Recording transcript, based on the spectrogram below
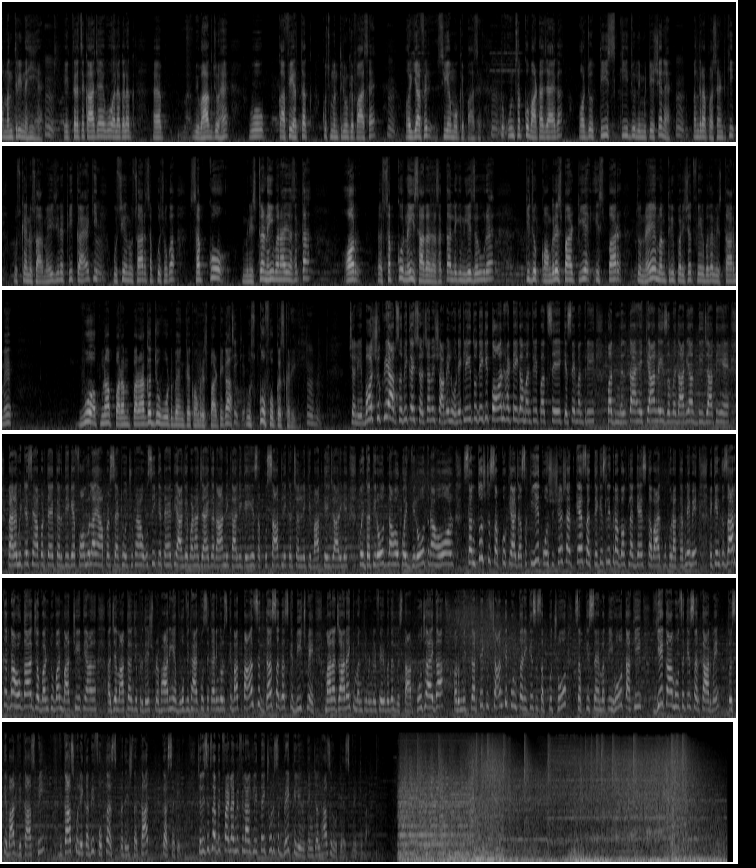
मंत्री नहीं है। हम्म। एक तरह से कहा जाए वो अलग अलग विभाग जो हैं वो काफ़ी हद तक कुछ मंत्रियों के पास है और या फिर सीएमओ के पास है। तो उन सबको बांटा जाएगा। और जो 30 की जो लिमिटेशन है 15 परसेंट की उसके अनुसार। मई जी ने ठीक कहा है कि उसी अनुसार सब कुछ होगा। सबको मिनिस्टर नहीं बनाया जा सकता और सबको नहीं साधा जा सकता। लेकिन ये ज़रूर है कि जो कांग्रेस पार्टी है इस बार जो नए मंत्रिपरिषद फेरबदल विस्तार में वो अपना परंपरागत जो वोट बैंक है कांग्रेस पार्टी का उसको फोकस करेगी। चलिए, बहुत शुक्रिया आप सभी का इस चर्चा में शामिल होने के लिए। तो देखिए, कौन हटेगा मंत्री पद से, किसे मंत्री पद मिलता है, क्या नई जिम्मेदारियाँ दी जाती हैं? पैरामीटर्स यहाँ पर तय कर दिए गए, फॉर्मूला यहाँ पर सेट हो चुका है, उसी के तहत ही आगे बढ़ा जाएगा, राह निकाली गई है, सबको साथ लेकर चलने की बात कही जा रही है। कोई गतिरोध ना हो, कोई विरोध ना हो, और संतुष्ट सबको किया जा सके, ये कोशिश है, शायद कह सकते हैं कि इसलिए इतना वक्त लग गया इस कवायद को पूरा करने में, लेकिन इंतज़ार करना होगा, जब वन टू वन बातचीत यहाँ अजय माकन, जो प्रदेश प्रभारी हैं, वो विधायकों से करेंगे, और उसके बाद पाँच से दस अगस्त के बीच में माना जा रहा है कि मंत्रिमंडल फेरबदल विस्तार हो जाएगा और उम्मीद करते हैं कि शांतिपूर्ण तरीके से सब कुछ हो, सबकी सहमति हो, ताकि ये काम हो सके सरकार में। तो इसके बाद विकास भी, विकास को लेकर भी फोकस प्रदेश सरकार कर सकेगी। चलिए, सिक्स बिग फाइव में फ़िलहाल के लिए इतना एक छोटे से ब्रेक के लिए रुकेंगे, जल्द हाजिर होते हैं इस ब्रेक के बाद।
